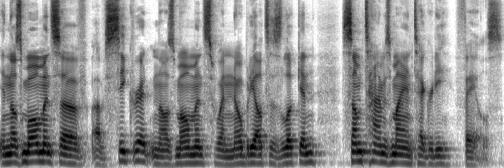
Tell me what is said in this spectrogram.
in those moments of, of secret, in those moments when nobody else is looking, sometimes my integrity fails.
